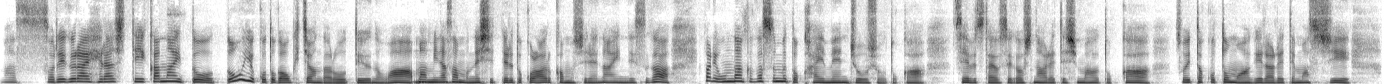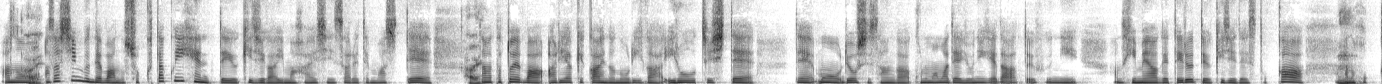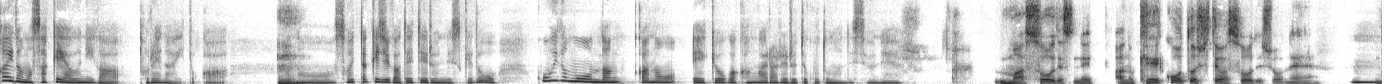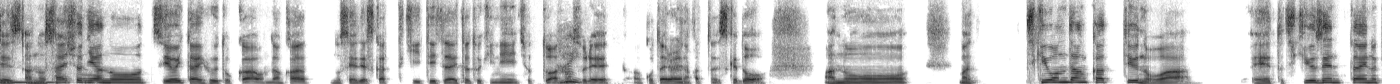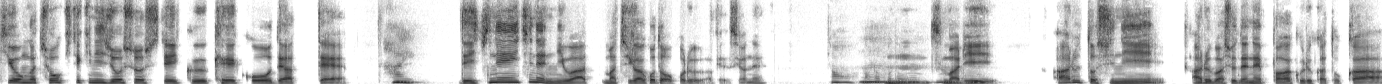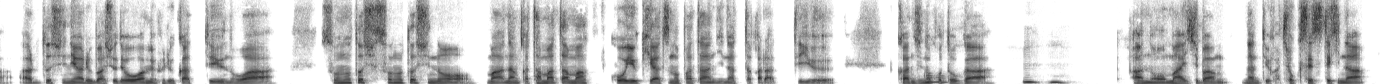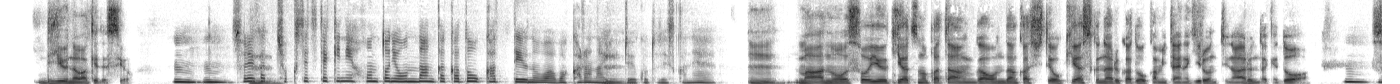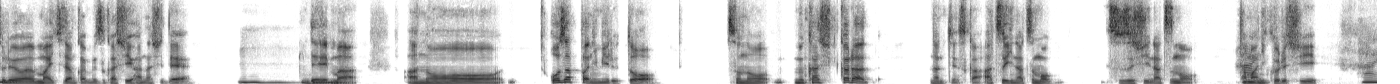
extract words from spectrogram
まあ、それぐらい減らしていかないと、どういうことが起きちゃうんだろうっていうのは、まあ皆さんもね、知ってるところあるかもしれないんですが、やっぱり温暖化が進むと海面上昇とか、生物多様性が失われてしまうとか、そういったことも挙げられてますし、あの、はい。朝日新聞では、あの、食卓異変っていう記事が今配信されてまして、例えば有明海の海苔が色落ちして、で、もう漁師さんがこのままでは夜逃げだというふうに、あの、悲鳴を上げているっていう記事ですとか、うんあの、北海道の鮭やウニが取れないとか、うんあの、そういった記事が出てるんですけど、こういうのも温暖化の影響が考えられるということなんですよね。まあそうですね。あの、傾向としてはそうでしょうね。うんで、あの、最初にあの、強い台風とか温暖化のせいですかって聞いていただいたときに、ちょっとあの、はいそれ答えられなかったんですけど、あの、まあ、地球温暖化っていうのは、えっ、と、地球全体の気温が長期的に上昇していく傾向であって、はい。で、一年一年には、まあ、違うことが起こるわけですよね。あなるほど。うんうんつまり、ある年にある場所で熱波が来るかとか、ある年にある場所で大雨降るかっていうのは、その年その年の、まあなんかたまたまこういう気圧のパターンになったからっていう感じのことが、うんうんあの、まあ一番、なんていうか直接的な理由なわけですよ。うんうん。それがうん直接的に本当に温暖化かどうかっていうのはわからないということですかね。うん。まああの、そういう気圧のパターンが温暖化して起きやすくなるかどうかみたいな議論っていうのはあるんだけど、うんうんそれ、はまあ一段階難しい話で、うんうんで、うんまあ、あのー大雑把に見ると、その、昔からなんていうんですか、暑い夏も涼しい夏もたまに来るし、はい。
